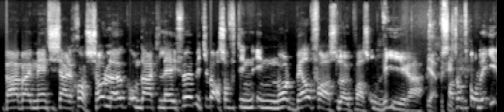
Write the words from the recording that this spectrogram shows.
Waarbij mensen zeiden, goh, zo leuk om daar te leven. Weet je wel, alsof het in, in Noord-Belfast leuk was onder de IRA. Ja, precies. Alsof het onder,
